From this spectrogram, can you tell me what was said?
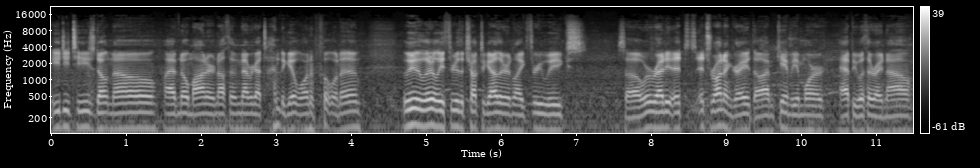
EGTs don't know. I have no monitor, nothing. Never got time to get one and put one in. We literally threw the truck together in like three weeks. So we're ready. It's it's running great though. I can't be more happy with it right now.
